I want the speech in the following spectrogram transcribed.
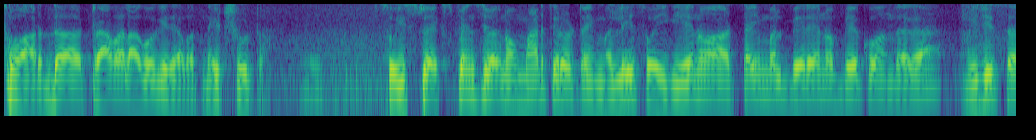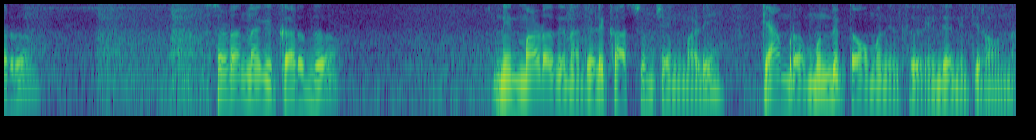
ಸೊ ಅರ್ಧ ಟ್ರಾವೆಲ್ ಆಗೋಗಿದೆ ಅವತ್ತು ನೈಟ್ ಶೂಟ್ ಸೊ ಇಷ್ಟು ಎಕ್ಸ್ಪೆನ್ಸಿವ್ ಆಗಿ ನಾವು ಮಾಡ್ತಿರೋ ಟೈಮಲ್ಲಿ ಸೊ ಈಗ ಏನೋ ಆ ಟೈಮಲ್ಲಿ ಬೇರೆ ಏನೋ ಬೇಕು ಅಂದಾಗ ವಿಜಿ ಸರ್ ಸಡನ್ನಾಗಿ ಕರೆದು, ನೀನು ಮಾಡೋದೇನು ಅಂತೇಳಿ ಕಾಸ್ಟ್ಯೂಮ್ ಚೇಂಜ್ ಮಾಡಿ ಕ್ಯಾಮ್ರಾ ಮುಂದಕ್ಕೆ ತೊಗೊಂಬಂದು ನಿಲ್ಸಿದ್ರು, ಹಿಂದೆ ನಿಂತಿರೋವನ್ನ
